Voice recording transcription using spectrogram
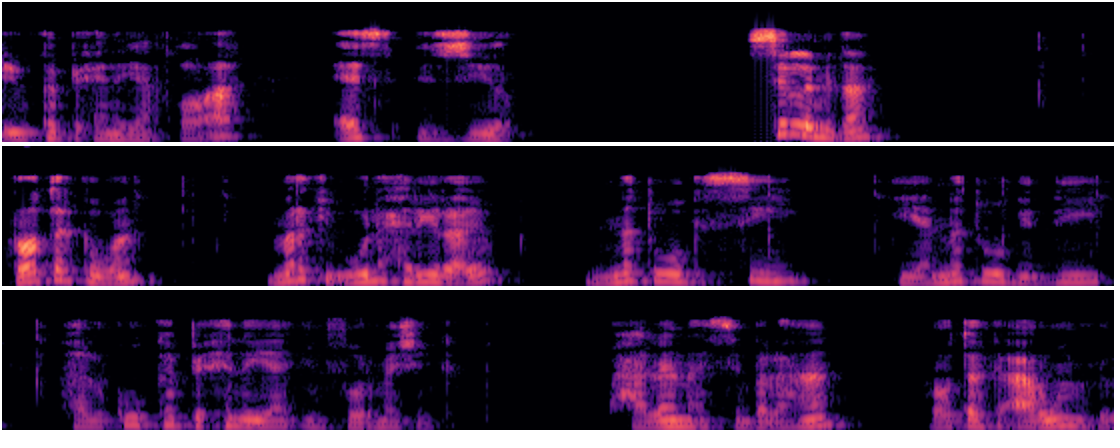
ayuu ka bixinayaa oo ah s zero. Si la mid ah routerka one markii uu la xiriirayo network c iyo network d halkuu ka bixinayaa informationka waxaa leenahay simbal ahaan routerka r1 wuxuu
